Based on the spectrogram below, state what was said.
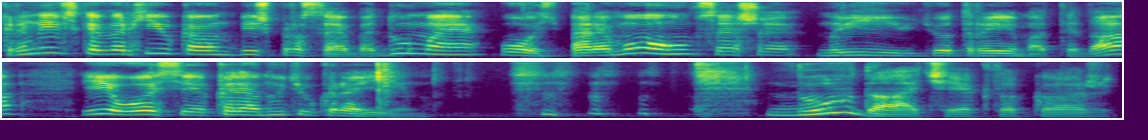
кремлівська верхівка он більш про себе думає, ось перемогу все ще мріють отримати, да? і ось е, клянуть Україну. Ну, вдачі, як то кажуть.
